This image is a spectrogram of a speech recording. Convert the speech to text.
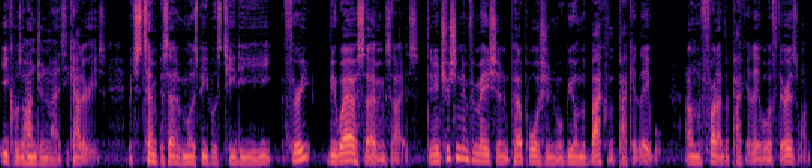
equals 190 calories, which is 10% of most people's TDEE. Three, beware of serving size. The nutrition information per portion will be on the back of the packet label and on the front of the packet label if there is one.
